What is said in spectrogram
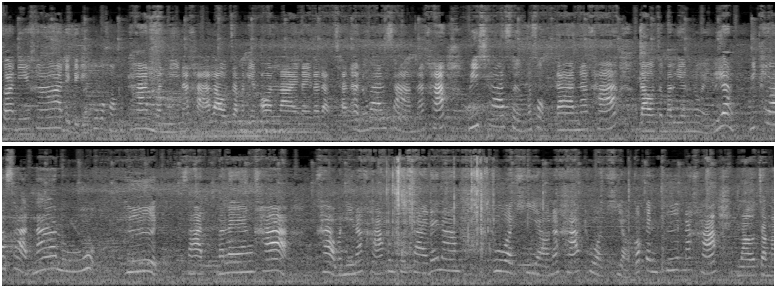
สวัสดีค่ะเด็กๆ และผู้ปกครองทุกท่านวันนี้นะคะ เราจะมาเรียนออนไลน์ในระดับชั้นอนุบาล 3 นะคะ วิชาเสริมประสบการณ์นะคะ เราจะมาเรียนหน่วยเรื่องวิทยาศาสตร์น่ารู้ พืช สัตว์แมลงค่ะ ค่ะวันนี้นะคะ คุณครูชายได้นำ ถั่วเขียวนะคะ ถั่วเขียวก็เป็นพืชนะคะ เราจะมา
